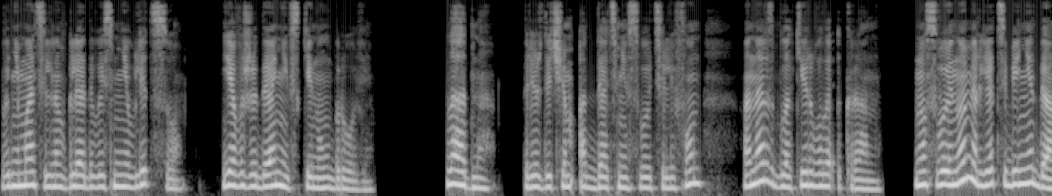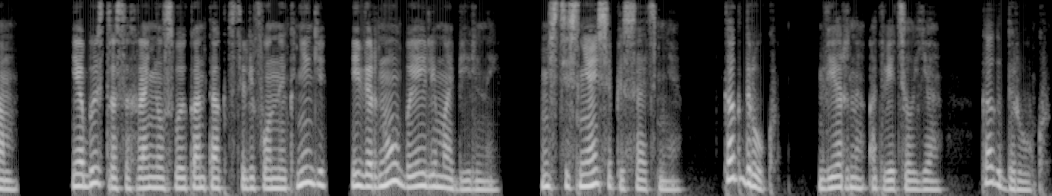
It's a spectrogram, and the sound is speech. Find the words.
внимательно вглядываясь мне в лицо. Я в ожидании вскинул брови. «Ладно», прежде чем отдать мне свой телефон, она разблокировала экран. «Но свой номер я тебе не дам». Я быстро сохранил свой контакт в телефонной книге и вернул Бейли мобильный. «Не стесняйся писать мне». «Как друг». «Верно», — ответил я. «Как друг».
